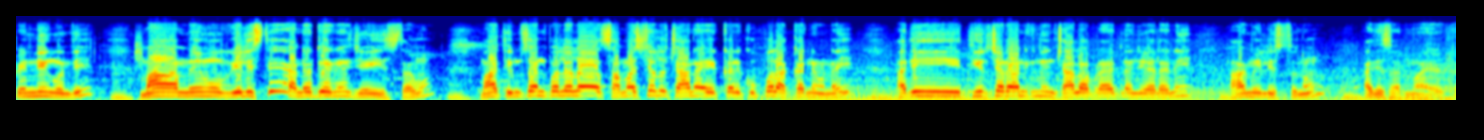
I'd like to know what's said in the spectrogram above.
పెండింగ్ ఉంది. మా మేము గెలిస్తే అండర్ డ్రైనేజ్ చేయిస్తాము. మా తిమ్సన్ పల్లెల సమస్యలు చాలా ఎక్కడి కుప్పలు అక్కడనే ఉన్నాయి. అది తీర్చడానికి మేము చాలా ప్రయత్నం చేయాలని హామీలు ఇస్తున్నాం. అది సార్ మా యొక్క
